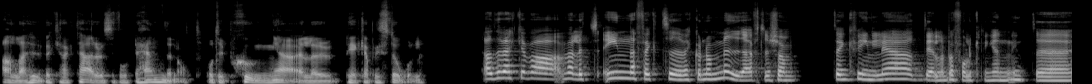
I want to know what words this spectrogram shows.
alla huvudkaraktärer så fort det händer något och typ sjunga eller peka pistol. ja, det verkar vara väldigt ineffektiv ekonomi eftersom den kvinnliga delen av befolkningen inte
